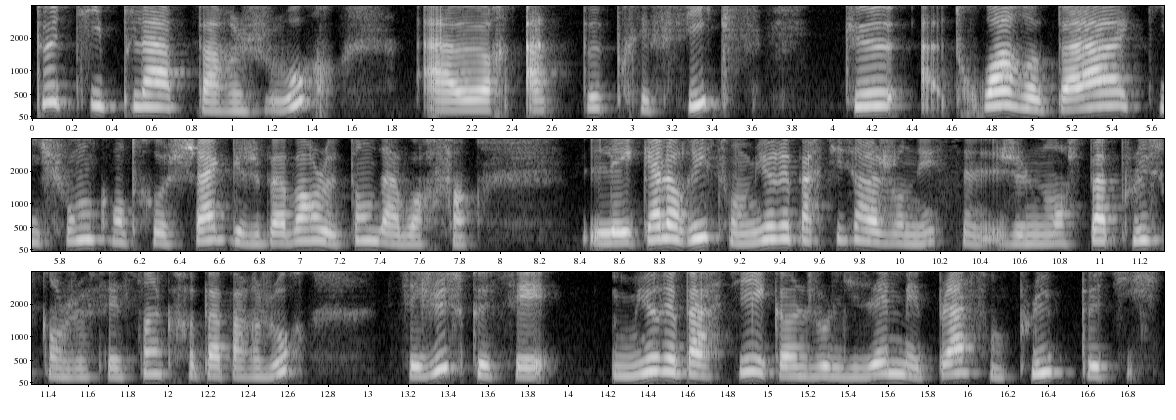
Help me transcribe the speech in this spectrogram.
petits plats par jour à heure à peu près fixe que trois repas qui font qu'entre chaque, je vais avoir le temps d'avoir faim. Les calories sont mieux réparties sur la journée. Je ne mange pas plus quand je fais 5 repas par jour. C'est juste que c'est mieux réparti et comme je vous le disais, mes plats sont plus petits.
